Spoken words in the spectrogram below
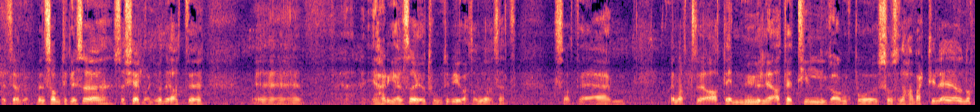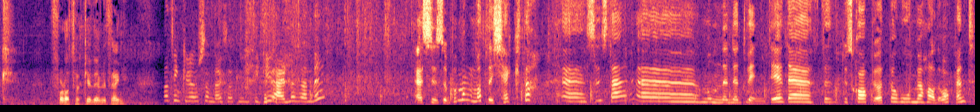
Tror jeg nok. Men samtidig så, så ser man jo det at Eh, I helgen så er det jo tomt i bygatene uansett. Så at det, men at, at, det er mulig, at det er tilgang på sånn som det har vært til, er jo nok. Får da tak i det vi trenger. Hva tenker du om søndagsåpne butikker? Er det nødvendig? Jeg syns jo på mange måter er kjekt, da. Jeg syns det. Eh, om det er nødvendig. Det, det, du skaper jo et behov med å ha det åpent.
